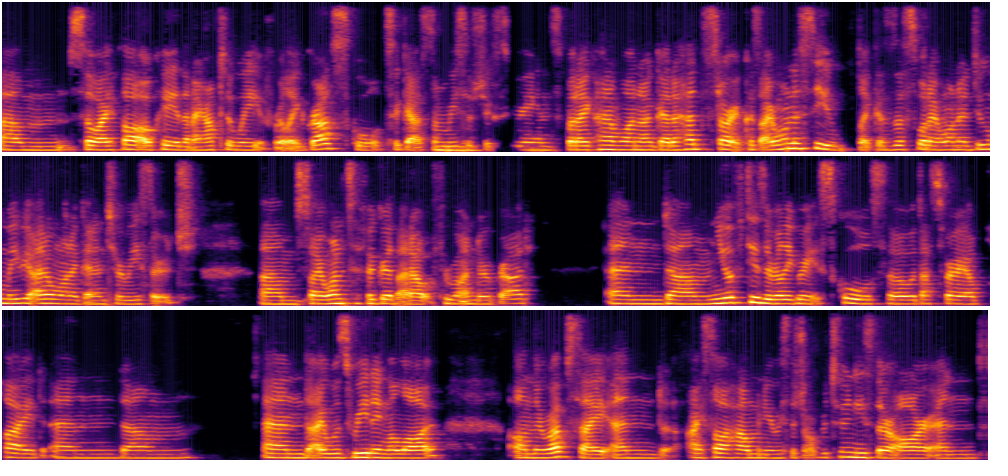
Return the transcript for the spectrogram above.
Um, so I thought, okay, then I have to wait for like grad school to get some mm-hmm. research experience. But I kind of want to get a head start because I want to see, like, is this what I want to do? Maybe I don't want to get into research. Um, so I wanted to figure that out through undergrad. And um, U of T is a really great school, so that's where I applied. And um, and I was reading a lot on their website, and I saw how many research opportunities there are, and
